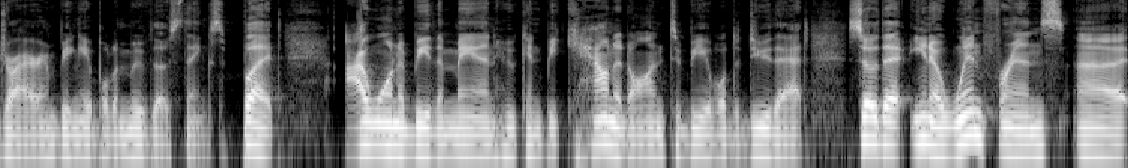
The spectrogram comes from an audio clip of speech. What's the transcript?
dryer and being able to move those things. But I want to be the man who can be counted on to be able to do that so that, you know, when friends uh,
